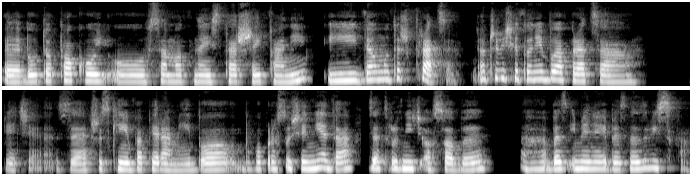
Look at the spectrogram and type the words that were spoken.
E, był to pokój u samotnej starszej pani i dał mu też pracę. Oczywiście to nie była praca wiecie, ze wszystkimi papierami, bo, bo po prostu się nie da zatrudnić osoby e, bez imienia i bez nazwiska,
